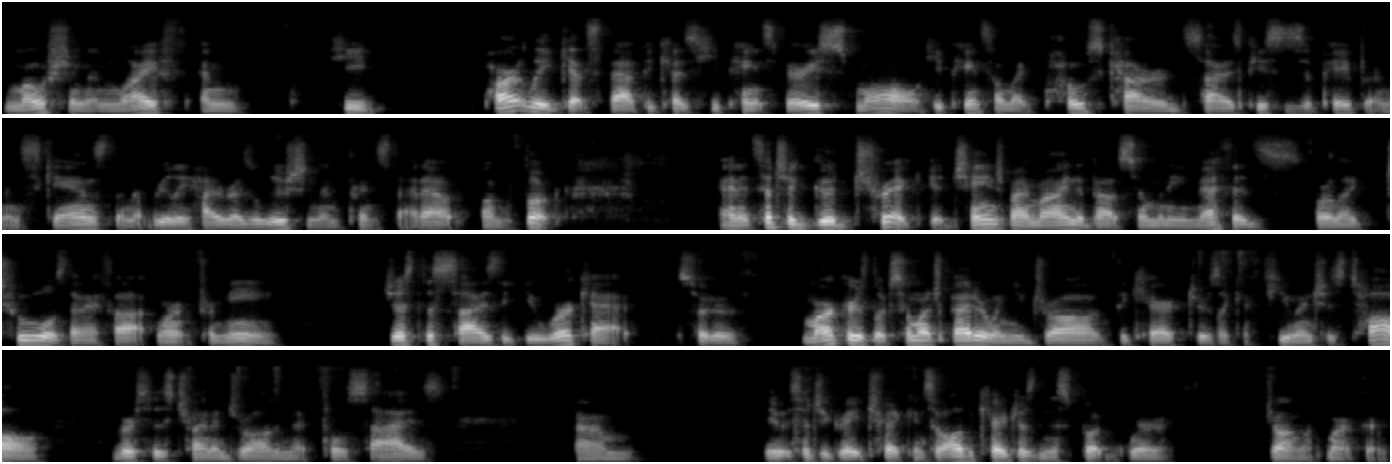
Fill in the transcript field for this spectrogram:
motion and life. And he partly gets that because he paints very small. He paints on like postcard sized pieces of paper and then scans them at really high resolution and prints that out on the book. And it's such a good trick. It changed my mind about so many methods or like tools that I thought weren't for me. Just the size that you work at, sort of markers look so much better when you draw the characters like a few inches tall versus trying to draw them at full size. Um, it was such a great trick. And so all the characters in this book were drawn with marker.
